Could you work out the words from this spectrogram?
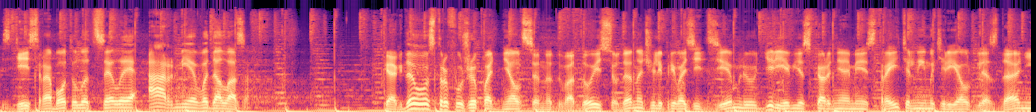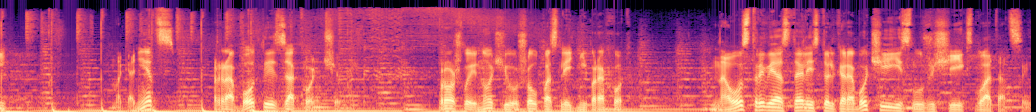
Здесь работала целая армия водолазов. Когда остров уже поднялся над водой, сюда начали привозить землю, деревья с корнями, строительный материал для зданий. Наконец, работы закончены. Прошлой ночью ушел последний пароход. На острове остались только рабочие и служащие эксплуатации.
